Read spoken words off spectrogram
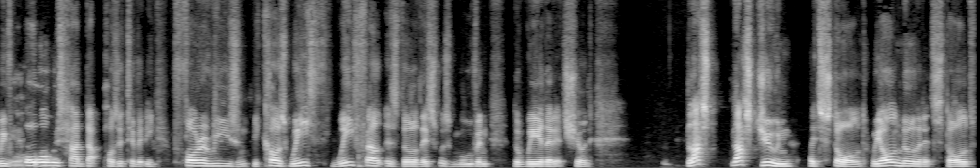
We've yeah. always had that positivity for a reason because we we felt as though this was moving the way that it should. Last last June, it stalled. We all know that it stalled.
